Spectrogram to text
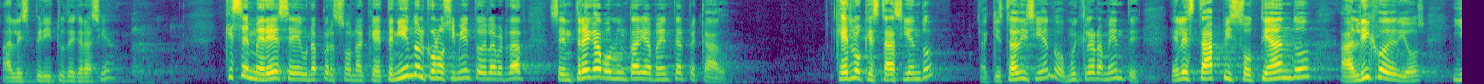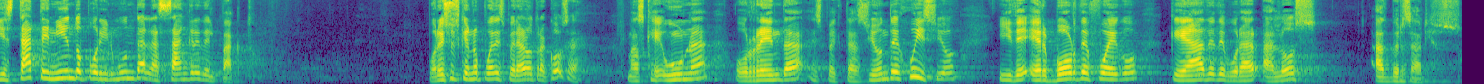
al Espíritu de gracia? ¿Qué se merece una persona que teniendo el conocimiento de la verdad se entrega voluntariamente al pecado? ¿Qué es lo que está haciendo? Aquí está diciendo muy claramente, Él está pisoteando al Hijo de Dios y está teniendo por inmunda la sangre del pacto. Por eso es que no puede esperar otra cosa, más que una horrenda expectación de juicio y de hervor de fuego que ha de devorar a los adversarios.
